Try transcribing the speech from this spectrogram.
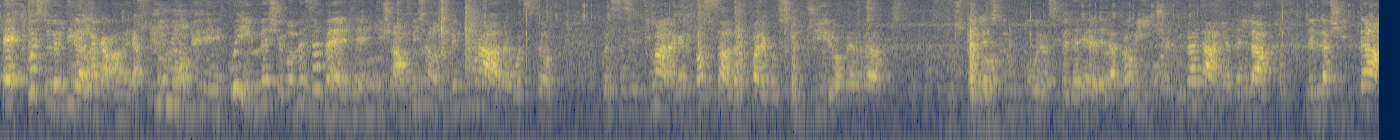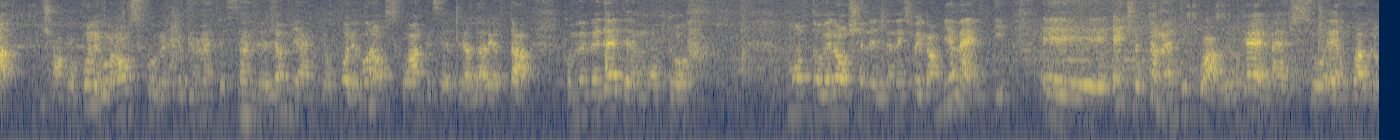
E questo per dire alla Camera. E qui invece, come sapete, diciamo, mi sono sventurata questo, questa settimana che è passata a fare questo giro per, per le strutture ospedaliere della provincia di Catania, della, della città diciamo un po' le conosco perché ovviamente essendo dell'ambiente un po' le conosco anche se la realtà come vedete è molto molto veloce nel, nei suoi cambiamenti e, e, certamente il quadro che è emerso è un quadro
